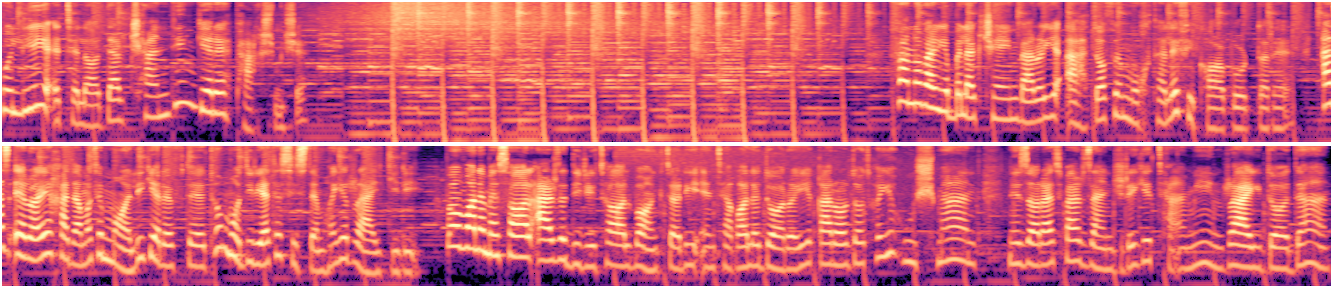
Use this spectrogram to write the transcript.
کلیه اطلاعات در چندین گره پخش میشه. فناوری بلاکچین برای اهداف مختلفی کاربرد داره. از ارائه خدمات مالی گرفته تا مدیریت سیستم های رأیگیری به عنوان مثال ارز دیجیتال، بانکداری، انتقال دارایی، قراردادهای هوشمند، نظارت بر زنجیره تأمین، رأی دادن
